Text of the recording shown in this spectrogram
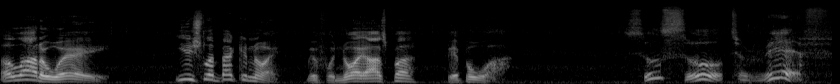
A lot away. Yishla Bekanoi. Bifwanoi Aspa. Pipawa. Sul Sul. Tarif.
